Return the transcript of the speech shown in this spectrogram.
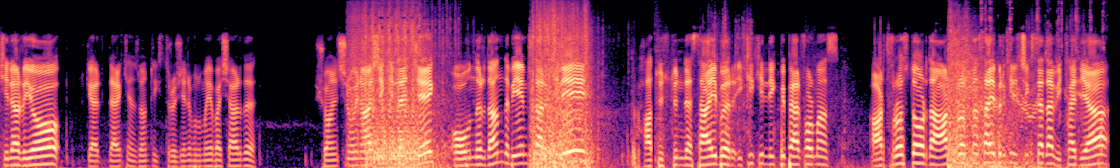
kill arıyor. Derken Zontix Trojan'ı bulmayı başardı. Şu an için oyun A şekillenecek. Owner'dan da bir M-Star kill'i. Hat üstünde Cyber. 2 kill'lik bir performans. Art Frost da orada. Art Frost'tan Cyber kill çıksa da Vikadia.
